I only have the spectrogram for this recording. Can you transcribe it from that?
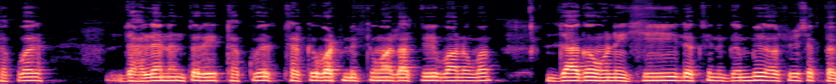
थकवा झाल्यानंतरही थकव्यासारखे वाटणे किंवा रात्री वारंवार जागा होणे ही लक्षणे गंभीर असू शकतात.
